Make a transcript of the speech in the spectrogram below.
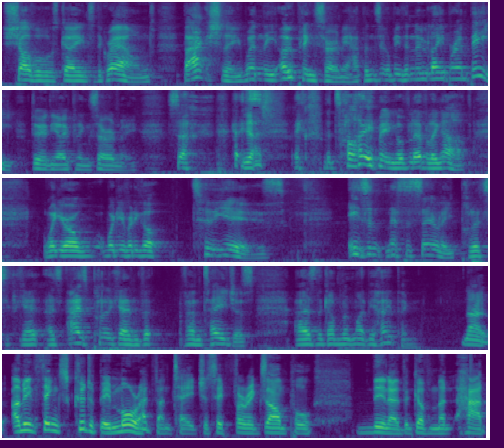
shovels going to the ground. But actually, when the opening ceremony happens, it'll be the new Labour MP doing the opening ceremony. So yes. the timing of levelling up when you're when you've already got two years isn't necessarily politically as as politically advantageous as the government might be hoping. No, I mean things could have been more advantageous if, for example, you know the government had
